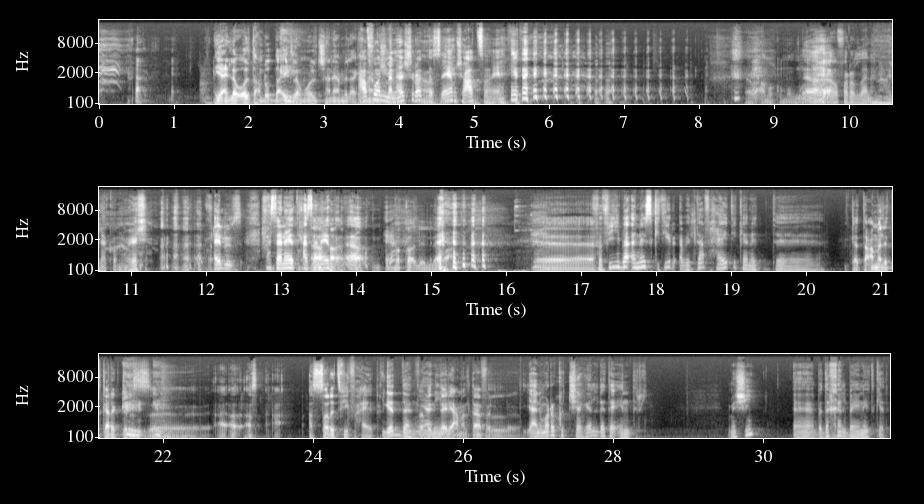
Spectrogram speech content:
يعني لو قلت هنرد عليك لو ما قلتش هنعمل أكيد عفوا ملهاش رد أصل هي مش عطسه يعني. يرحمكم الله. آه، غفر الله لنا ولكم يا باشا. حلو حسنات حسنات. آه. بقاء لله. آه، ففي بقى ناس كتير قابلتها في حياتي كانت آه، كانت عملت characters أثرت فيك في حياتك. جدا فبالتالي يعني عملتها في ال... يعني مرة كنت شغال data entry ماشي؟ آه بدخل بيانات كده.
